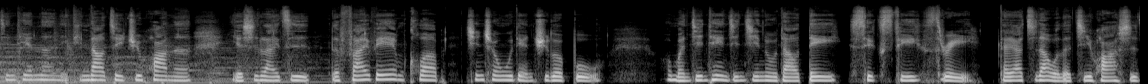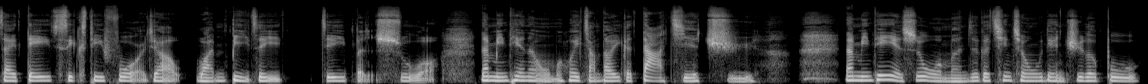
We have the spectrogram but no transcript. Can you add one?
今天呢，你听到这句话呢，也是来自 The Five A.M. Club 清晨五点俱乐部。我们今天已经进入到 Day sixty three，大家知道我的计划是在 Day sixty four 就要完毕这一这一本书哦。那明天呢，我们会讲到一个大结局。那明天也是我们这个清晨五点俱乐部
